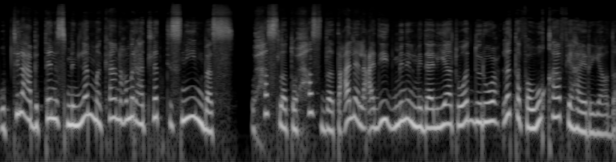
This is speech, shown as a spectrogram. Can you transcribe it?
وبتلعب التنس من لما كان عمرها 3 سنين بس وحصلت وحصدت على العديد من الميداليات والدروع لتفوقها في هاي الرياضة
